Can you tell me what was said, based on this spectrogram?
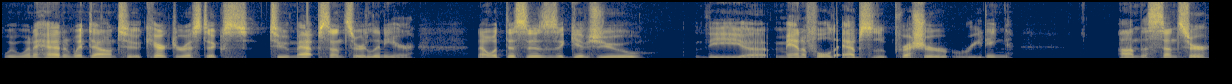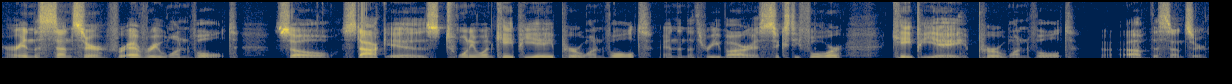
we went ahead and went down to Characteristics to Map Sensor Linear. Now what this is, is it gives you the uh, manifold absolute pressure reading on the sensor or in the sensor for every one volt. So stock is 21 kPa per one volt, and then the three bar is 64 kPa per one volt uh, of the sensor.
